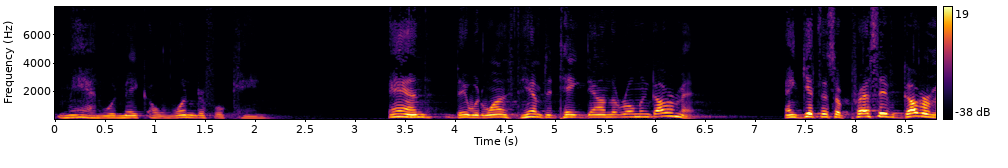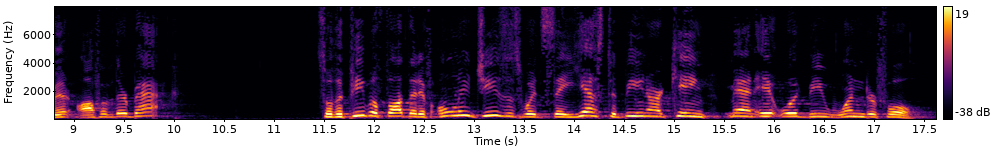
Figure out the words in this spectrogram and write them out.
man would make a wonderful king. And they would want him to take down the Roman government and get this oppressive government off of their back. So the people thought that if only Jesus would say yes to being our king, man, it would be wonderful.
